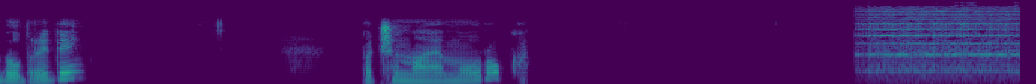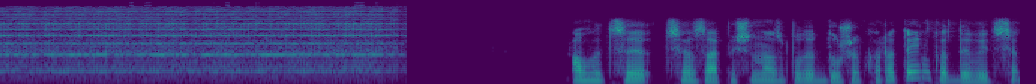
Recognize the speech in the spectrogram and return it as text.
Добрий день. Починаємо урок. Але це, ця запись у нас буде дуже коротенька. Дивіться,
